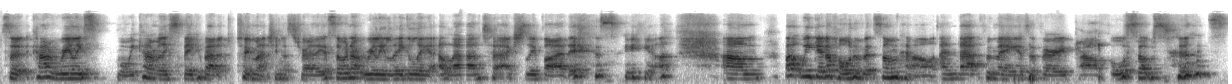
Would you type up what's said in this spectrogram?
so can't really well we can't really speak about it too much in australia so we're not really legally allowed to actually buy this here. Um, but we get a hold of it somehow and that for me is a very powerful substance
